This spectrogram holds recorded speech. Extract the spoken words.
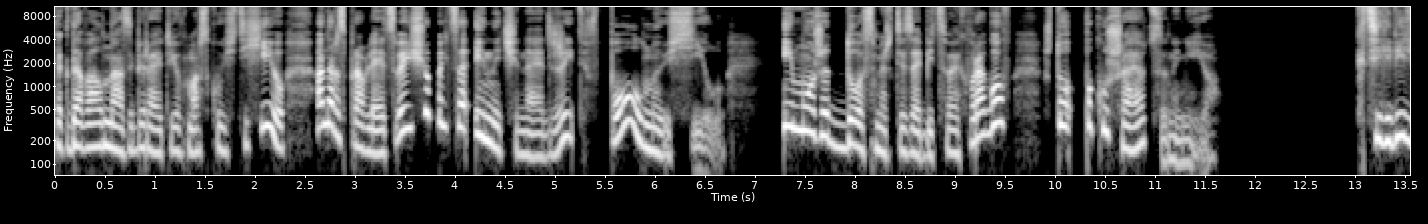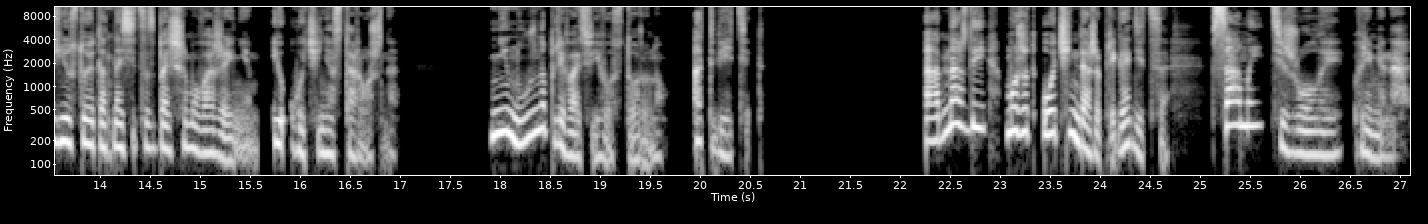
Когда волна забирает ее в морскую стихию, она расправляет свои щупальца и начинает жить в полную силу и может до смерти забить своих врагов, что покушаются на нее. К телевидению стоит относиться с большим уважением и очень осторожно. Не нужно плевать в его сторону. Ответит. А однажды может очень даже пригодиться в самые тяжелые времена.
